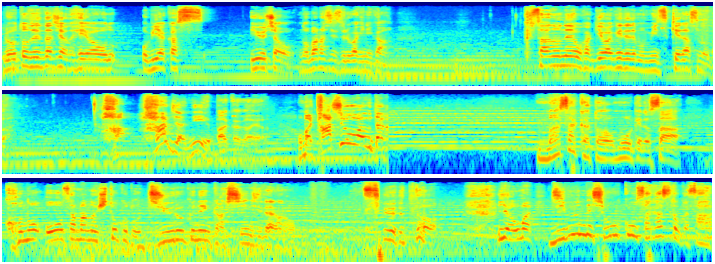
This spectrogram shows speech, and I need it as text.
ロトゼタシアの平和を脅かす勇者を野放しにするわけにいかん。草の根をかき分けてでも見つけ出すのだ。ははじゃねえよバカがよお前多少は疑まさかとは思うけどさこの王様の一言を16年間信じてたの。ずっといやお前自分で証拠を探すとかさ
